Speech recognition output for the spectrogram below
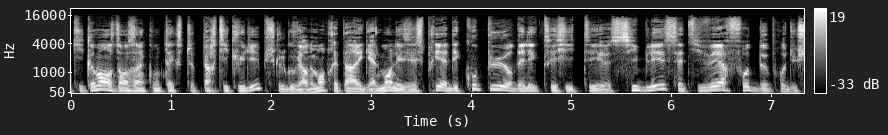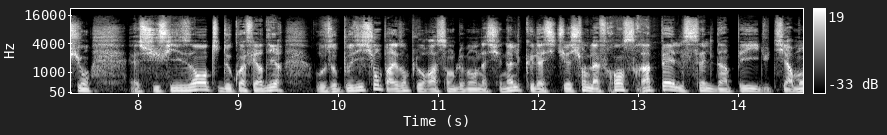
qui commence dans un contexte particulier puisque le gouvernement prépare également les esprits à des coupures d'électricité ciblées cet hiver, faute de production suffisante. De quoi faire dire aux oppositions, par exemple au Rassemblement national, que la situation de la France rappelle celle d'un pays du tiers-monde.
